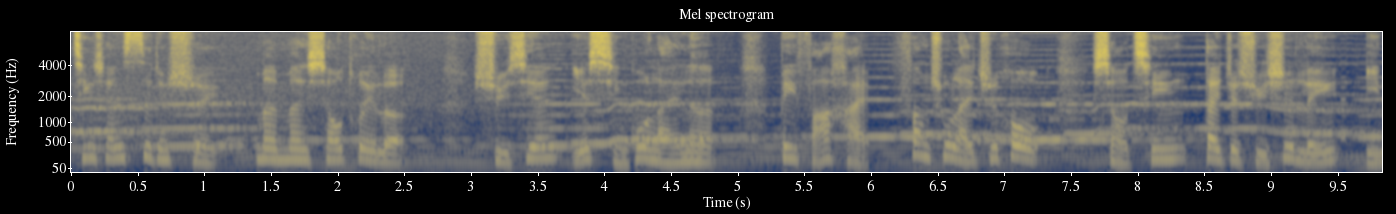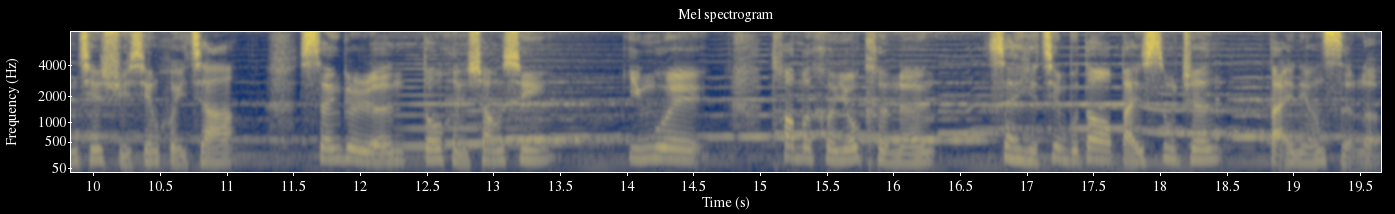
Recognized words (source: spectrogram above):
金山寺的水慢慢消退了，许仙也醒过来了。被法海放出来之后，小青带着许仕林迎接许仙回家，三个人都很伤心，因为他们很有可能再也见不到白素贞白娘子了。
